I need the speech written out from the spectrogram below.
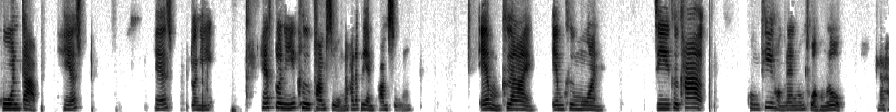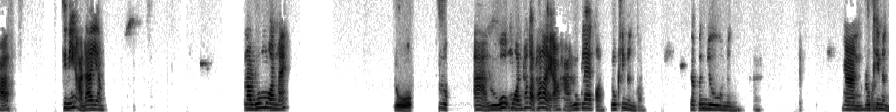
คูณกับ h h ตัวนี้ h ตัวนี้คือความสูงนะคะนักเรียนความสูง m คืออะไร m คือมวล g คือค่าคงที่ของแรงโน้มถ่วงของโลกนะคะ ทีนี้หาได้ยัง เรารู้มวลไหมรู้อ่า รู้มวลเท่ากับเท่าไหร่เอาหาลูกแรกก่อน ลูกที่หนึ่งก่อน W หนึ่งอะงานลูกที่หนึ่ง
